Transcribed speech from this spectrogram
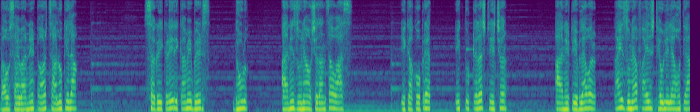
भाऊसाहेबांनी टॉर्च चालू केला. सगळीकडे रिकामे बेड्स धूळ आणि जुन्या औषधांचा वास. एका कोपऱ्यात एक तुटलेला स्ट्रेचर आणि टेबलावर काही जुन्या फाईल्स ठेवलेल्या होत्या.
